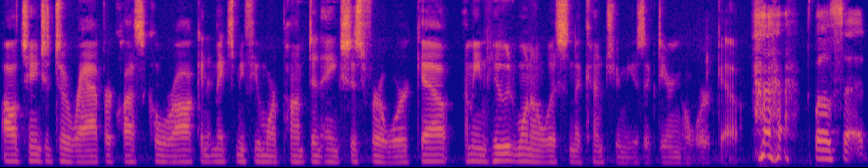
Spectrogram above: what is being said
I'll change it to rap or classical rock, and it makes me feel more pumped and anxious for a workout. I mean, who would want to listen to country music during a workout? well said.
